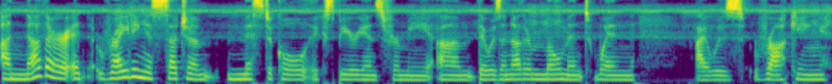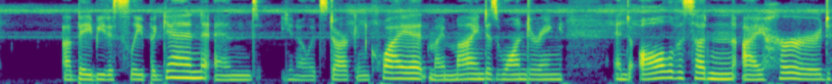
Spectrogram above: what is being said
another, it, writing is such a mystical experience for me. Um, there was another moment when I was rocking a baby to sleep again, and you know, it's dark and quiet, my mind is wandering and all of a sudden, I heard,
